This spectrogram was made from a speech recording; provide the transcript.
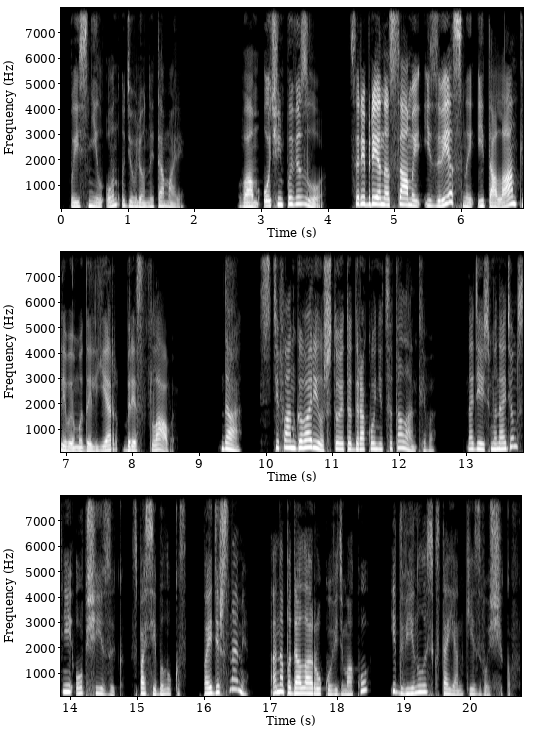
— пояснил он удивленной Тамаре. «Вам очень повезло. Серебрена самый известный и талантливый модельер Брестлавы. Да, Стефан говорил, что эта драконица талантлива. Надеюсь, мы найдем с ней общий язык. Спасибо, Лукас. Поедешь с нами? Она подала руку ведьмаку и двинулась к стоянке извозчиков.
